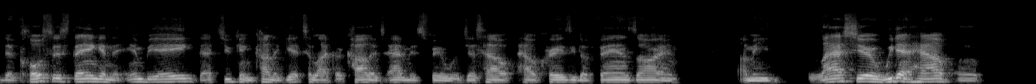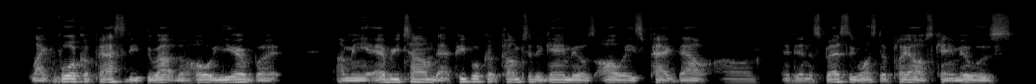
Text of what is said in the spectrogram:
the closest thing in the NBA that you can kind of get to like a college atmosphere with just how how crazy the fans are. And I mean, last year we didn't have a like full capacity throughout the whole year, but I mean, every time that people could come to the game, it was always packed out. Um, and then especially once the playoffs came, it was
